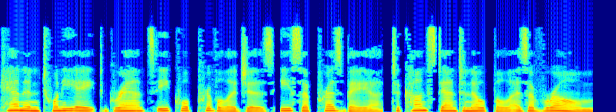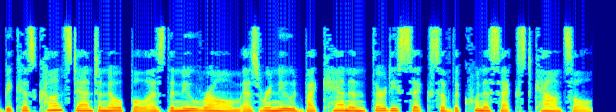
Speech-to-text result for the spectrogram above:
Canon 28 grants equal privileges to Constantinople as of Rome because Constantinople as the new Rome as renewed by Canon 36 of the Quinisext Council.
